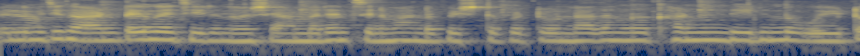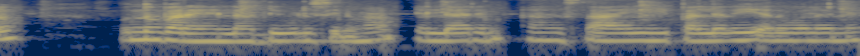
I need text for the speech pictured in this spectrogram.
വെല്ലുമിച്ചി കാണട്ടെ എന്ന് വെച്ചിരുന്നു. പക്ഷേ അമരൻ സിനിമ കണ്ടപ്പോൾ ഇഷ്ടപ്പെട്ടുകൊണ്ട് അതങ്ങ് കണ്ടിരുന്നു പോയിട്ടോ. ഒന്നും പറയാനില്ല. അടിപൊളി സിനിമ. എല്ലാവരും സായി പല്ലവി അതുപോലെ തന്നെ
